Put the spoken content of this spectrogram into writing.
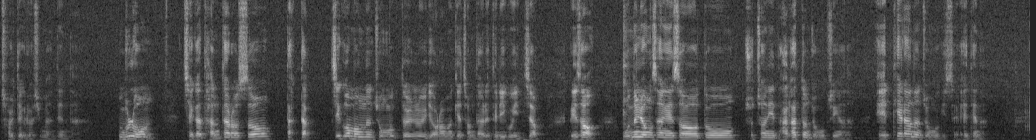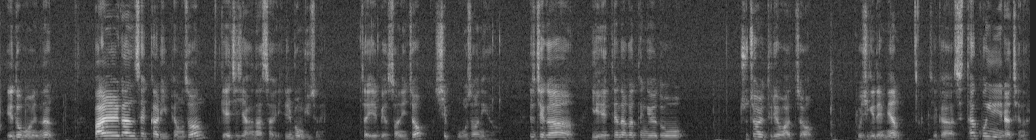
절대 그러시면 안 된다. 물론 제가 단타로서 딱딱 찍어 먹는 종목들을 여러분께 전달을 드리고 있죠. 그래서 오늘 영상에서 또 추천이 나갔던 종목 중에 하나 에테라는 종목이 있어요. 에테나. 얘도 보면은 빨간 색깔 이평선 깨지지 않았어요. 일본 기준에. 자, 얘 몇 선이죠? 15선이에요. 그래서 제가 이 에테나 같은 경우도 추천을 드려왔죠. 보시게 되면 제가 스타코인이라는 채널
